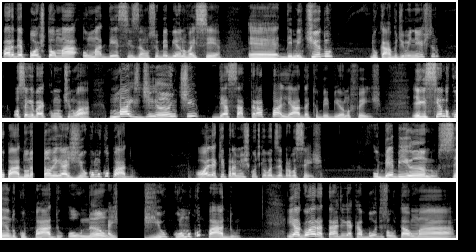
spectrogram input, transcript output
para depois tomar uma decisão se o Bebiano vai ser é, demitido do cargo de ministro ou se ele vai continuar. Mas diante dessa atrapalhada que o Bebiano fez, ele sendo culpado ou não, ele agiu como culpado. Olha aqui para mim, escute o que eu vou dizer para vocês. O Bebiano, sendo culpado ou não, agiu como culpado. E agora à tarde ele acabou de soltar uma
